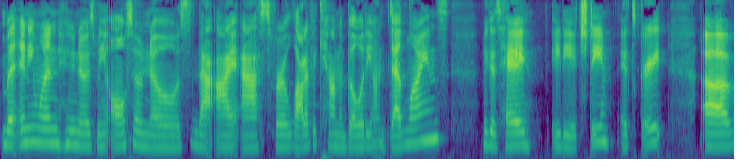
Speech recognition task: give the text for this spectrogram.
But anyone who knows me also knows that I ask for a lot of accountability on deadlines because, hey, ADHD, it's great. Uh,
